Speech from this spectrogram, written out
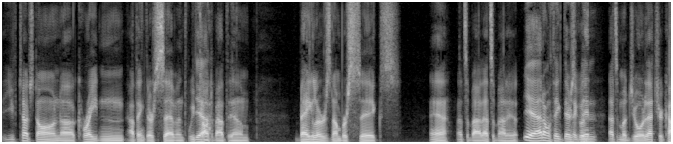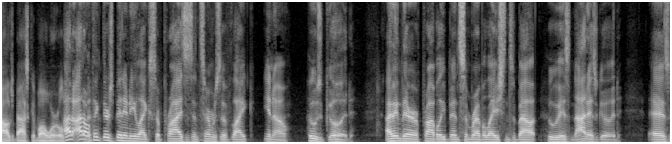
you've touched on uh, Creighton. I think they're seventh. We've Yeah. talked about them. Baylor's number six. Yeah, that's about that's about it. yeah, I don't think there's think been. that's a majority. That's your college basketball world. I, I don't think there's been any like surprises in terms of like you know who's good. I think there have probably been some revelations about who is not as good as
